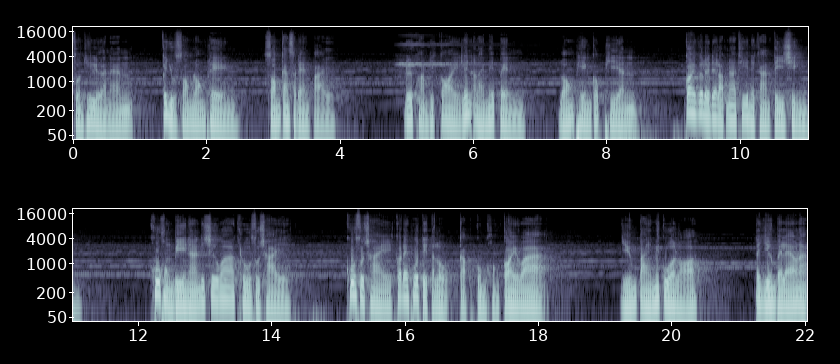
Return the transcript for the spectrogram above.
ส่วนที่เหลือนั้นก็อยู่ซ้อมร้องเพลง ซ้อมการแสดงไป ด้วยความที่ก้อยเล่นอะไรไม่เป็น ร้องเพลงก็เพี้ยน ก้อยก็เลยได้รับหน้าที่ในการตีชิง คู่ของบีนั้นที่ชื่อว่าครูสุชัยครูสุชัยก็ได้พูดติดตลกกับกลุ่มของก้อยว่า ยืมไปไม่กลัวหรอ แต่ยืมไปแล้วน่ะ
